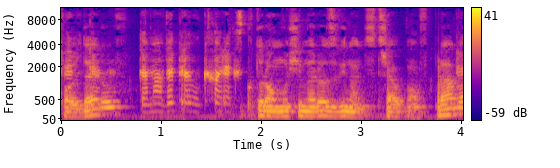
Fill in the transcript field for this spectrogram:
folderów, którą musimy rozwinąć strzałką w prawo.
